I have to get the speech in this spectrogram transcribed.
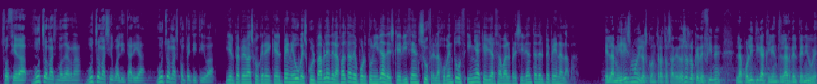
sociedad mucho más moderna, mucho más igualitaria, mucho más competitiva. Y el PP Vasco cree que el PNV es culpable de la falta de oportunidades que dicen sufre la juventud. Iñaki Oyarzabal, presidente del PP en Álava el amiguismo y los contratos a dedo. Eso es lo que define la política clientelar del PNV.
